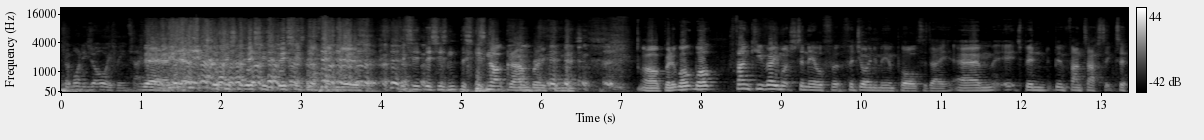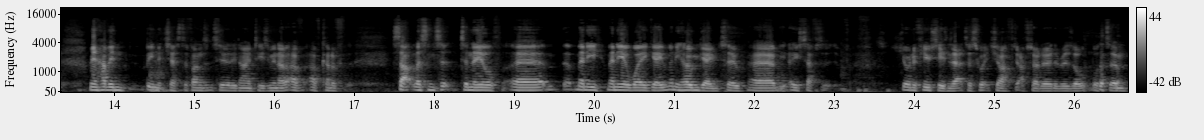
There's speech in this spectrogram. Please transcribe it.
the money's always been taken. Yeah, yeah. this, is, this, is, this is nothing new. This is, this, is, this is not groundbreaking. This. Oh, but well, well, thank you very much to Neil for, for joining me and Paul today. Um, it's been been fantastic to. I mean, having been a Chester fan since the early nineties, I mean, I've, I've kind of sat listening to, to Neil uh, many many away game, many home game too. Uh, I used to have to, during a few seasons I had to switch off after I'd heard the result. But um,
